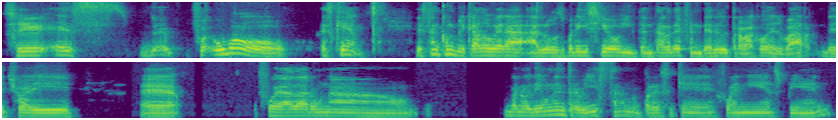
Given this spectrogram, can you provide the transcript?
Sí, es. hubo. Es que es tan complicado ver a, los Bricio intentar defender el trabajo del VAR. De hecho, ahí eh, fue a dar una, bueno, dio una entrevista, me parece que fue en ESPN,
